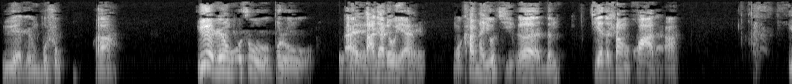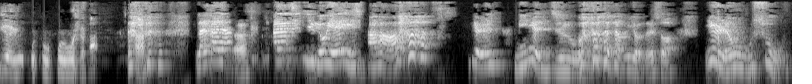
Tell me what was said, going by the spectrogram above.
阅人无数啊，阅人无数不如哎，大家留言，我看看有几个能接得上话的啊。阅人无数不如什么啊？来，大家大家继续留言一下哈。阅人名人之路，他们有的说阅人无数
